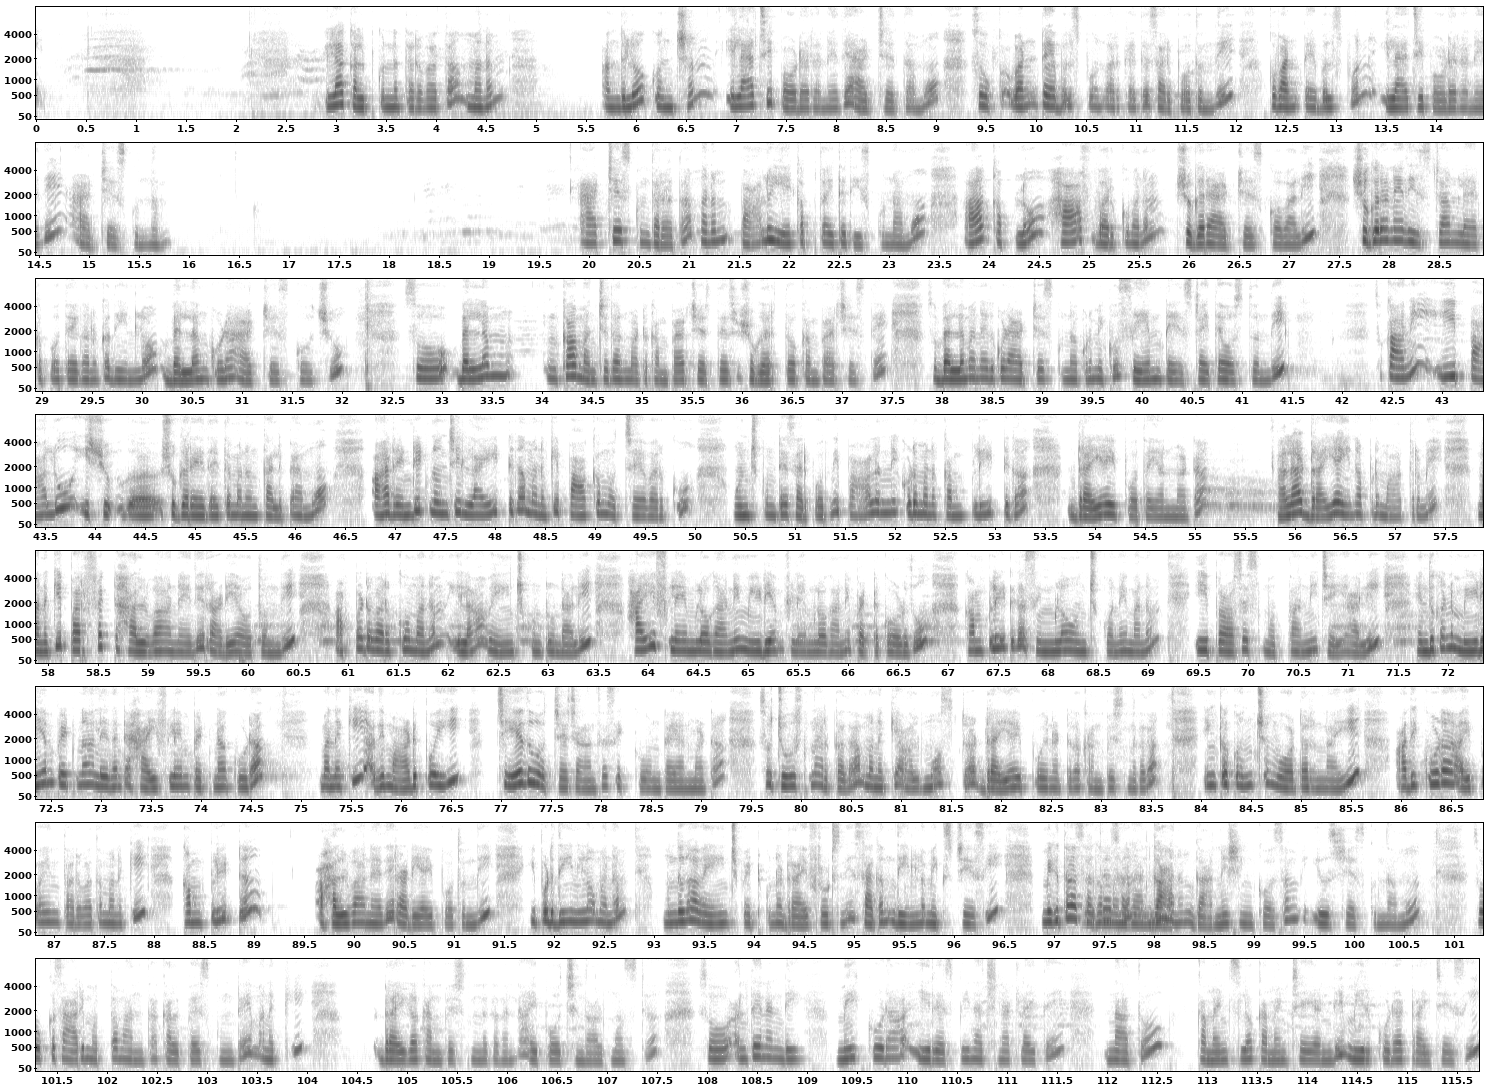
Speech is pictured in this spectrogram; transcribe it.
ఇలా కలుపుకున్న తర్వాత మనం అందులో కొంచెం ఇలాచీ పౌడర్ అనేది యాడ్ చేద్దాము. సో ఒక వన్ టేబుల్ స్పూన్ వరకు అయితే సరిపోతుంది. ఒక వన్ టేబుల్ స్పూన్ ఇలాచీ పౌడర్ అనేది యాడ్ చేసుకుందాం. యాడ్ చేసుకున్న తర్వాత మనం పాలు ఏ కప్తో అయితే తీసుకున్నామో ఆ కప్లో హాఫ్ వరకు మనం షుగర్ యాడ్ చేసుకోవాలి. షుగర్ అనేది ఇష్టం లేకపోతే కనుక దీనిలో బెల్లం కూడా యాడ్ చేసుకోవచ్చు. సో బెల్లం ఇంకా మంచిదన్నమాట. కంపేర్ చేస్తే షుగర్తో కంపేర్ చేస్తే. సో బెల్లం అనేది కూడా యాడ్ చేసుకున్నా కూడా మీకు సేమ్ టేస్ట్ అయితే వస్తుంది. సో కానీ ఈ పాలు ఈ షుగర్ షుగర్ ఏదైతే మనం కలిపామో ఆ రెండింటి నుంచి లైట్గా మనకి పాకం వచ్చే వరకు ఉంచుకుంటే సరిపోతుంది. పాలన్నీ కూడా మనకు కంప్లీట్గా డ్రై అయిపోతాయి అన్నమాట అలా డ్రై అయినప్పుడు మాత్రమే మనకి పర్ఫెక్ట్ హల్వా అనేది రెడీ అవుతుంది. అప్పటి వరకు మనం ఇలా వేయించుకుంటూ ఉండాలి. హై ఫ్లేమ్లో కానీ మీడియం ఫ్లేమ్లో కానీ పెట్టకూడదు. కంప్లీట్గా సిమ్లో ఉంచుకొని మనం ఈ ప్రాసెస్ మొత్తాన్ని చేయాలి. ఎందుకంటే మీడియం పెట్టినా లేదంటే హై ఫ్లేమ్ పెట్టినా కూడా మనకి అది మాడిపోయి చేదు వచ్చే ఛాన్సెస్ ఎక్కువ ఉంటాయి అన్నమాట సో చూస్తున్నారు కదా మనకి ఆల్మోస్ట్ డ్రై అయిపోయినట్టుగా కనిపిస్తుంది కదా. ఇంకా కొంచెం వాటర్ ఉన్నాయి. అది కూడా అయిపోయిన తర్వాత మనకి కంప్లీట్ హల్వా అనేది రెడీ అయిపోతుంది. ఇప్పుడు దీనిలో మనం ముందుగా వేయించి పెట్టుకున్న డ్రై ఫ్రూట్స్ని సగం దీనిలో మిక్స్ చేసి మిగతా సగం మనం గార్నిషింగ్ కోసం యూజ్ చేసుకుందాము. సో ఒక్కసారి మొత్తం అంతా కలిపేసుకుంటే మనకి డ్రైగా కనిపిస్తుంది కదండి అయిపోవచ్చింది ఆల్మోస్ట్. సో అంతేనండి. మీకు కూడా ఈ రెసిపీ నచ్చినట్లయితే నాతో కమెంట్స్లో కమెంట్ చేయండి. మీరు కూడా ట్రై చేసి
